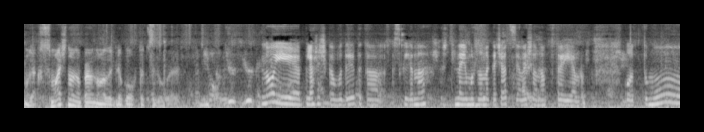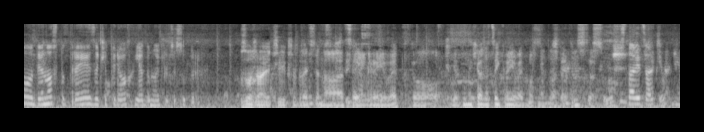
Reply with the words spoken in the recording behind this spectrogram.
ну як смачно, напевно, але для кого хто це любить. Мені так. Ну і пляшечка води така скляна, нею можна накачатися, вийшла нам в 3 євро. От тому 93 за 4, я думаю, що це супер. Зважаючи, якщо дивитися на цей краєвид, то я думаю, що за цей краєвид можна платити. 100%.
